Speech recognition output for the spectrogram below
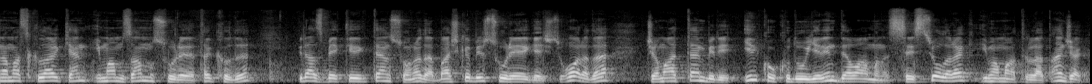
namaz kılarken imam zamm-ı surede takıldı. Biraz bekledikten sonra da başka bir sureye geçti. O arada cemaatten biri ilk okuduğu yerin devamını sesli olarak imama hatırlattı. Ancak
